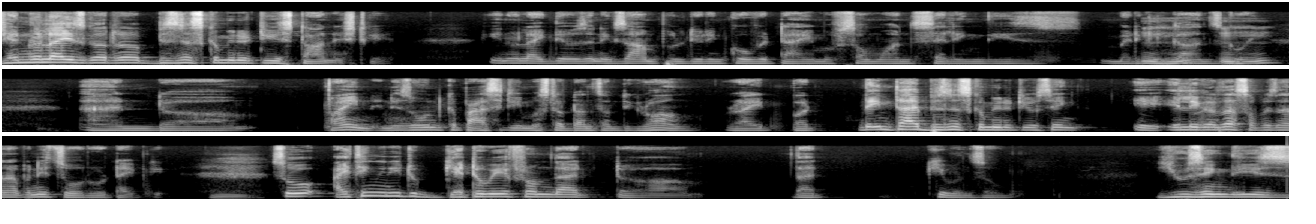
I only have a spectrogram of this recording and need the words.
जेनरलाइज गरेर बिज़नेस कम्युनिटी इज़ टार्निस्ट के you know like there was an example during Covid time of some one selling these medical guns going and fine in his own capacity must have done something wrong right but the entire business community हो सेङ ए यसले गर्दा सबैजना पनि चोर हो टाइप कि. So I think we need to get away from that that के भन्छौँ using these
